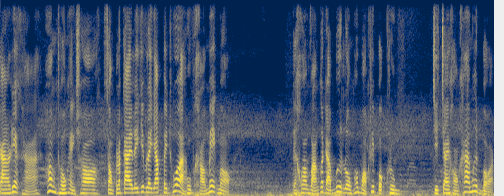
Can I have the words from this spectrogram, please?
การเรียกหาห้องโถงแห่งชอส่องประกายระยิบระยับไปทั่วหุบเขาเมฆหมอก แต่ความหวังก็ดับมืดลงเพราะหมอกที่ปกคลุม จิตใจของข้ามืดบอด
